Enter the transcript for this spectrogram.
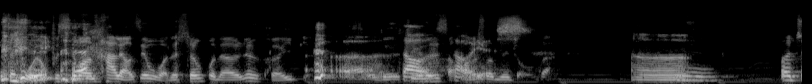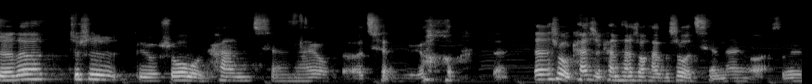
但 是我又不希望他了解我的生活的任何一点，我觉得这个都是小黄说的那是种吧。嗯，嗯，我觉得就是比如说我看前男友的前女友，对，但是我开始看他的时候还不是我前男友啊，所以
